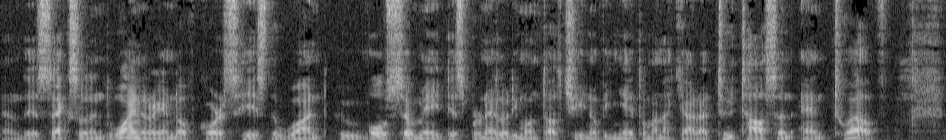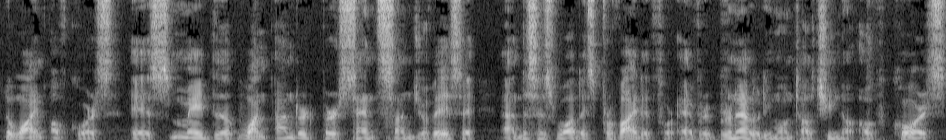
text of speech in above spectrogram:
and this excellent winery. And of course, he is the one who also made this Brunello di Montalcino Vigneto Manachiara 2012. The wine, of course, is made 100% Sangiovese, and this is what is provided for every Brunello di Montalcino, of course.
